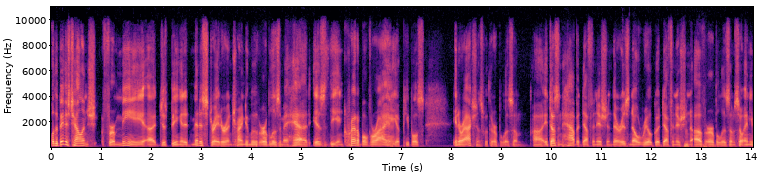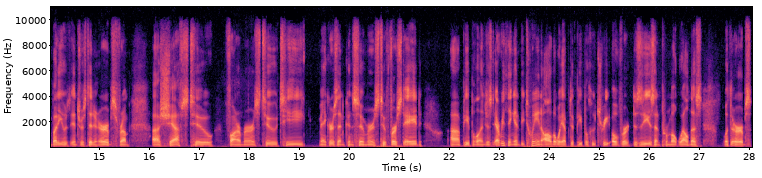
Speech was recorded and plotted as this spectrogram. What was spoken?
Well, the biggest challenge for me, uh, just being an administrator and trying to move herbalism ahead, is the incredible variety of people's interactions with herbalism. Uh, it doesn't have a definition. There is no real good definition of herbalism. So anybody who's interested in herbs, from uh, chefs to farmers to tea makers and consumers to first aid uh, people and just everything in between, all the way up to people who treat overt disease and promote wellness with herbs,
